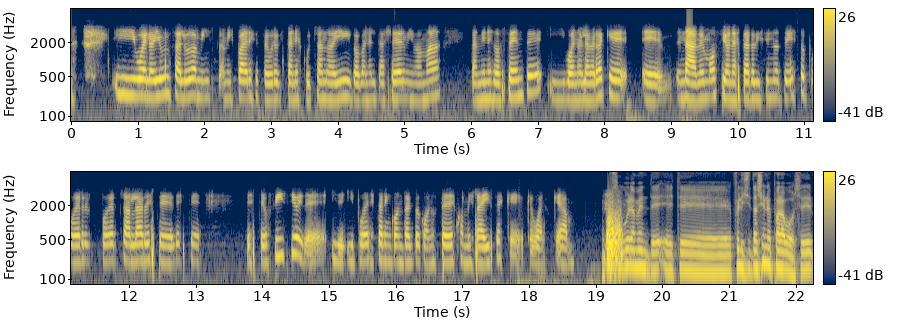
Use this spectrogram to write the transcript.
y bueno, y un saludo a mis a mis padres que seguro que están escuchando ahí, mi papá en el taller, mi mamá también es docente y bueno, la verdad que eh, nada, me emociona estar diciéndote esto, poder poder charlar de este de este este oficio y de, y poder estar en contacto con ustedes, con mis raíces, que, bueno, que amo. Seguramente, este, felicitaciones para vos, eh,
